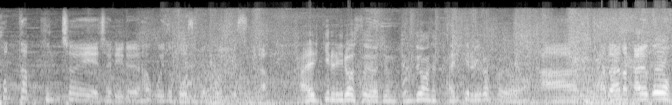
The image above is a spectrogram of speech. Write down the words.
포탑 근처에 자리를 하고 있는 모습을 보여주겠습니다. 갈 길을 잃었어요. 지금 김도영한테 갈 길을 잃었어요. 아, 그 바다 하나 깔고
